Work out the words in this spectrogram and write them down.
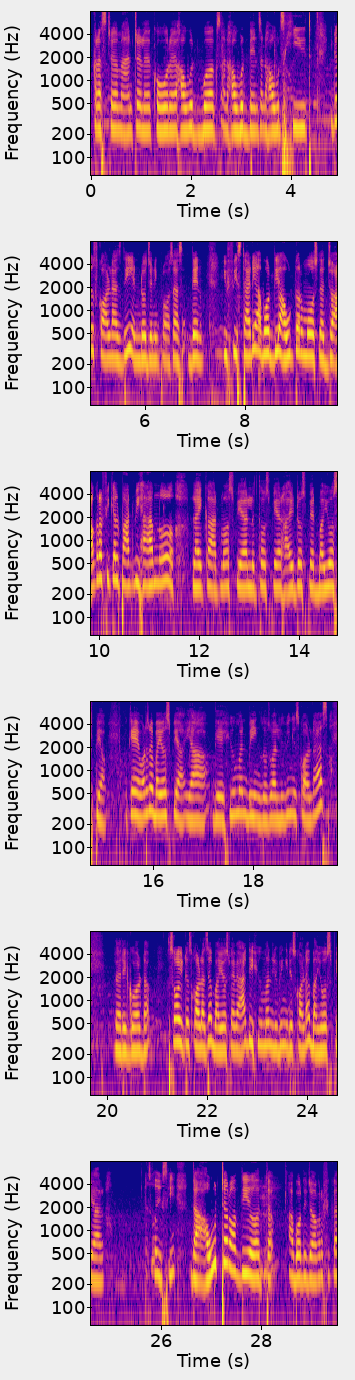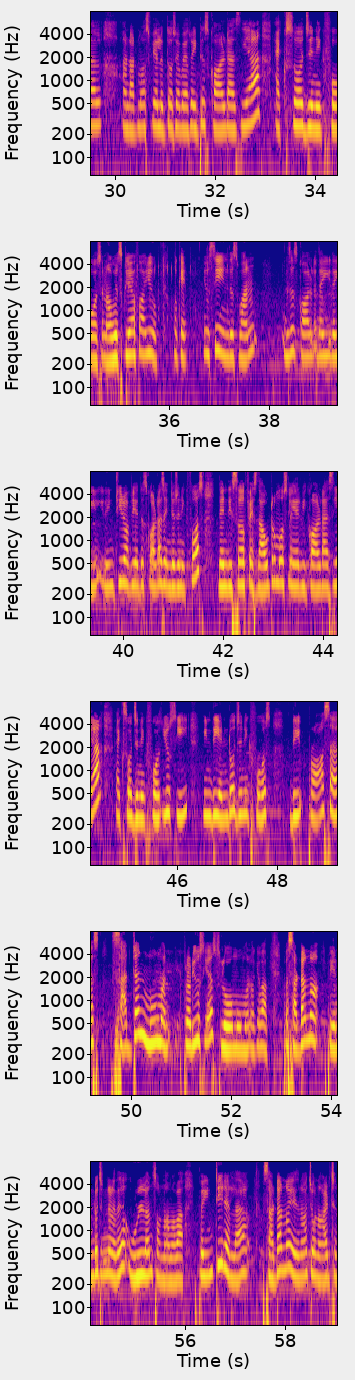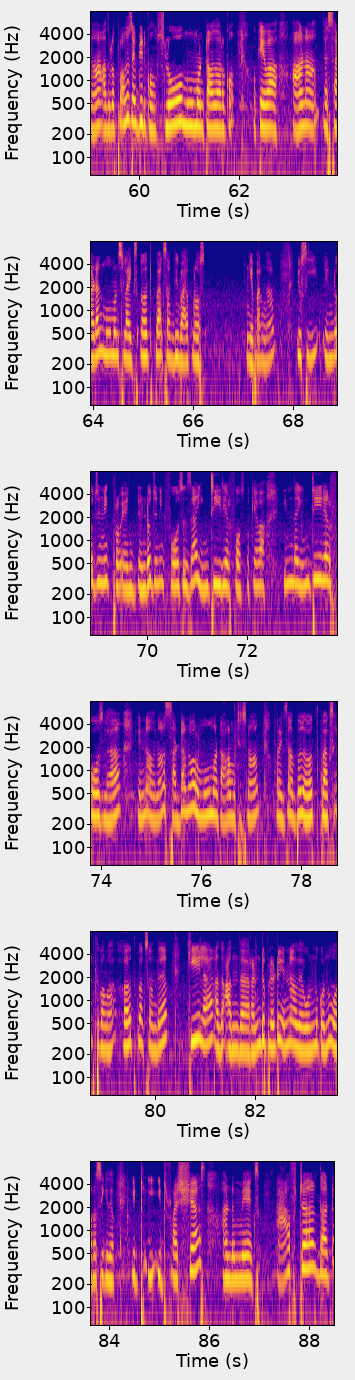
crust uh, mantle uh, core uh, how it works and how it dense and how it's heat. It is called as the endogenic process. Then if we study about the outermost the geographical part we have no like atmosphere lithosphere hydrosphere biosphere. Okay what is my biosphere? Yeah the human beings. Those who are living is called as very good. So it is called as a biosphere. Where the human living it is called a biosphere. So you see the outer of the earth about the geographical and atmosphere lithosphere it is called as a exogenic force. Now it's clear for you. Okay you see in this one this is called the, the, the interior of the earth is called as endogenic force then the surface the outermost layer we called as a exogenic force you see in the endogenic force the process sudden movement produce a slow movement ஓகேவா இப்போ சடனாக இப்போ எண்டோஜெனது உள்ளன்னு சொன்னாமாவா இப்போ இன்டீரியரில் சடனாக எதனாச்சும் ஒன்று ஆயிடுச்சுன்னா அதோட ப்ராசஸ் எப்படி இருக்கும் ஸ்லோ மூமெண்ட்டாக தான் இருக்கும் ஓகேவா ஆனால் the sudden moments likes earth backs and the volcanoes இங்கே பாருங்கள் you see endogenic pro endogenic force is a interior force ஓகேவா இந்த இன்டீரியர் ஃபோர்ஸில் என்ன ஆகுதுன்னா சடனாக ஒரு மூவ்மெண்ட் ஆரம்பிச்சிச்சுன்னா ஃபார் எக்ஸாம்பிள் ஏர்த் குவாக்ஸ் எடுத்துக்கோங்க. ஏர்த் குவாக்ஸ் வந்து கீழே அது அந்த ரெண்டு பிளேட்டும் என்ன ஆகுது? ஒன்றுக்கு ஒன்று உரசிக்குது. It it rushes and makes after that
